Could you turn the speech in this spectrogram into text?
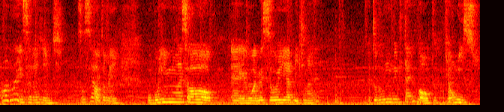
É uma doença, né, gente? Social também. O bullying não é só é, o agressor e a vítima, né? É todo mundo que tá em volta, que é omisso.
